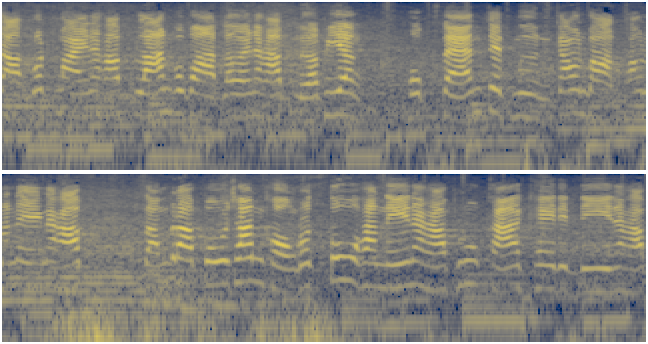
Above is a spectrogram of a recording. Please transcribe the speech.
จากรถใหม่นะครับ ล้านกว่าบาทเลยนะครับ เหลือเพียง 679,000 บาทเท่านั้นเองนะครับสำหรับโปรโมชั่นของรถตู้คันนี้นะครับลูกค้าเครดิตดีนะครับ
